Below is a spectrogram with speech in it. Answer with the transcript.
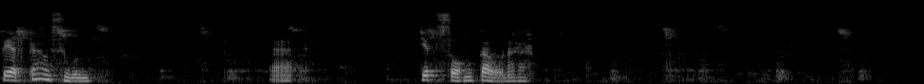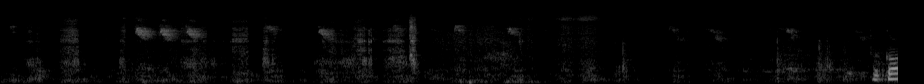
แปดเก้าศูนย์เจ็ดสองเก่านะคะแล้วก็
